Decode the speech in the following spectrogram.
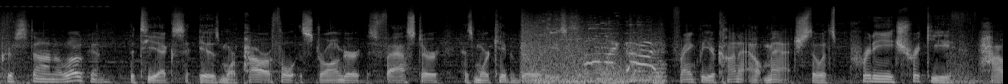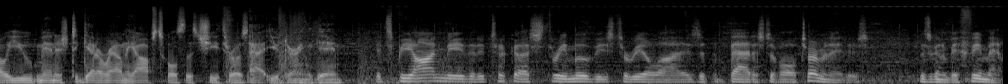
Kristanna Loken. The TX is more powerful, is stronger, is faster, has more capabilities. Oh my God! Frankly, you're kind of outmatched, so it's pretty tricky how you manage to get around the obstacles that she throws at you during the game. It's beyond me that it took us three movies to realize that the baddest of all Terminators was going to be a female.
